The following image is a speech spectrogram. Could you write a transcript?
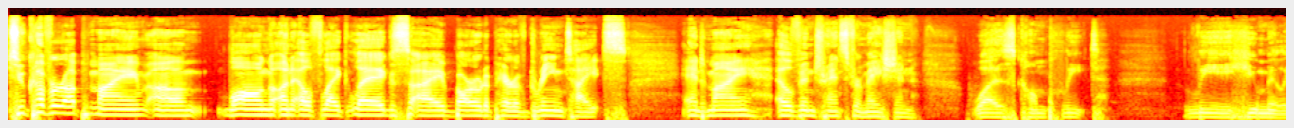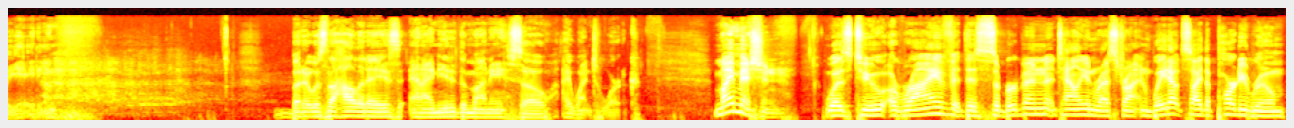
to cover up my um, long, unelf like legs, I borrowed a pair of green tights. and my elven transformation was completely humiliating. But it was the holidays and I needed the money, so I went to work. My mission was to arrive at this suburban Italian restaurant and wait outside the party room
